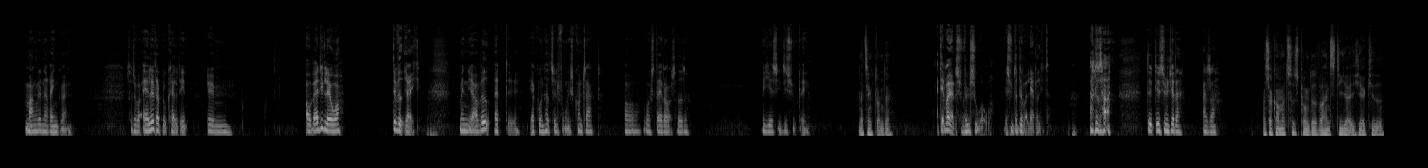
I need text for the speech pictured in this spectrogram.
manglende rengøring. Så det var alle, der blev kaldt ind. Øhm, og hvad de laver, det ved jeg ikke. Men jeg ved, at øh, jeg kun havde telefonisk kontakt, og vores datter også havde det med Jes i de syv dage. Hvad tænkte du om det? Ja, det var jeg selvfølgelig sur over. Jeg synes, at det var latterligt. Altså, det, det synes jeg da. Altså, Og så kommer tidspunktet, hvor han stiger i hierarkiet,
